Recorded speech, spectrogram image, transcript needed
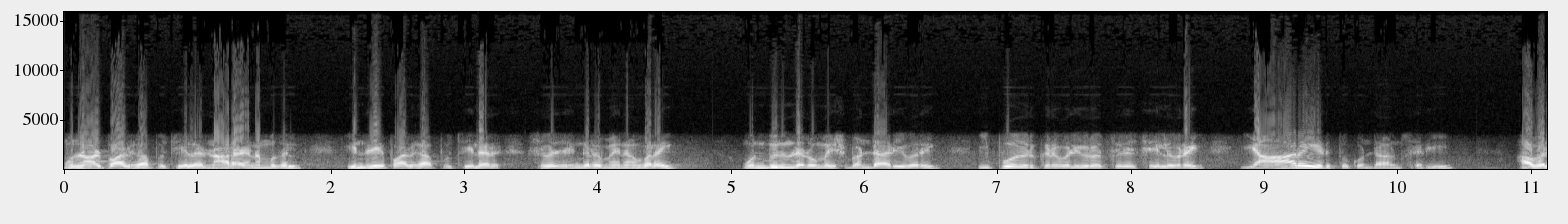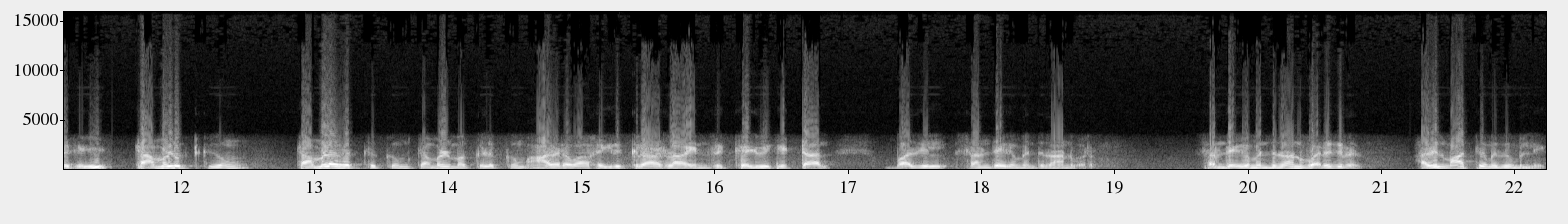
முன்னாள் பாதுகாப்பு செயலர் நாராயணன் முதல் இன்றைய பாதுகாப்பு செயலர் சிவசங்கர மேனன் வரை முன்பிருந்த ரமேஷ் பண்டாரி வரை இப்போது இருக்கிற வெளியுறவுத்துறை செயலர் வரை யாரை எடுத்துக்கொண்டாலும் சரி அவர்கள் தமிழுக்கும் தமிழகத்துக்கும் தமிழ் மக்களுக்கும் ஆதரவாக இருக்கிறார்களா என்று கேள்வி கேட்டால் பதில் சந்தேகம் என்றுதான் வரும். சந்தேகம் என்றுதான் வருகிறது. அதில் மாற்றம் எதுவும் இல்லை.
